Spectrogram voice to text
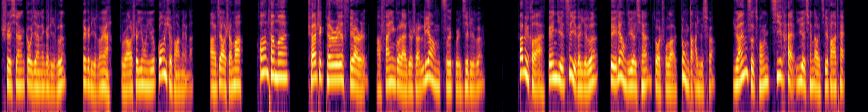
事先构建了一个理论，这个理论呀，主要是用于光学方面的啊，叫什么 quantum trajectory theory 啊，翻译过来就是量子轨迹理论。卡米克啊，根据自己的理论对量子跃迁做出了重大预测，原子从基态跃迁到激发态，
